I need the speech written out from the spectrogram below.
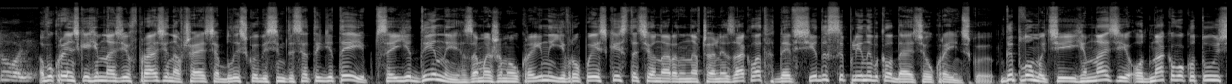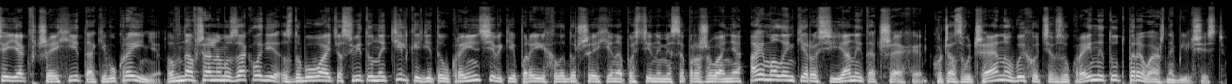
долі. В українській гімназії в Празі навчається близько 80 дітей. Це єдиний за межами України європейський стаціонарний навчальний заклад, де всі дисципліни викладаються українською. Дипломи цієї гімназії однаково котуються як в Чехії, так і в Україні. В навчальному закладі здобувають освіту не тільки діти українців, які переїхали до Чехії на постійне місце проживання, а й маленькі росіяни та чехи. Хоча, звичайно, виходців з України тут переважна більшість.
